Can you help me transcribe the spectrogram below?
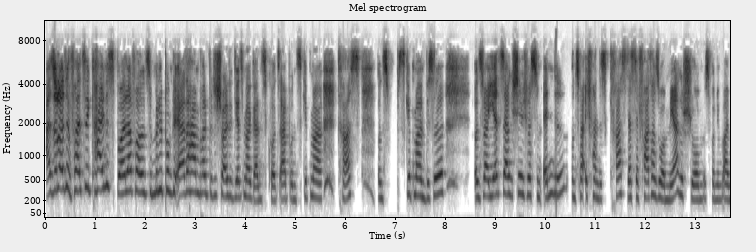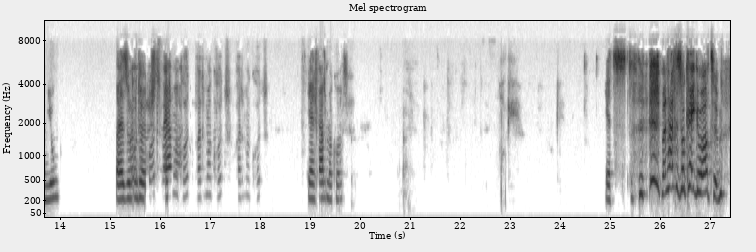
Also Leute, falls ihr keine Spoiler von zum Mittelpunkt der Erde haben wollt, bitte schaltet jetzt mal ganz kurz ab und skippt mal krass und s- skippt mal ein bisschen. Und zwar jetzt sage ich nämlich was zum Ende. Und zwar, ich fand es krass, dass der Vater so am Meer gestorben ist von dem einen Jungen. Weil er so ein Meer warte mal kurz, warte mal kurz, warte mal kurz. Ja, ich warte mal kurz. Jetzt. Man hat es okay gehört, Tim.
